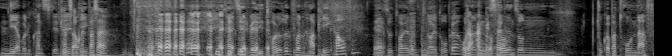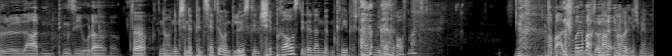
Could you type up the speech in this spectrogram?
Nee, aber du kannst dir Kannst du auch die, in Wasser. du kannst dir entweder die teuren von HP kaufen, die Ja. so teuer sind wie neue Drucker, Oder du andere gehst halt in so einen Druckerpatronen Nachfüllladen Ding sie oder Ja. Genau, nimmst dir eine Pinzette und löst den Chip raus, den du dann mit dem Klebestreifen wieder drauf machst. haben wir alles schon mal gemacht. Macht, macht man heute nicht mehr, ne?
